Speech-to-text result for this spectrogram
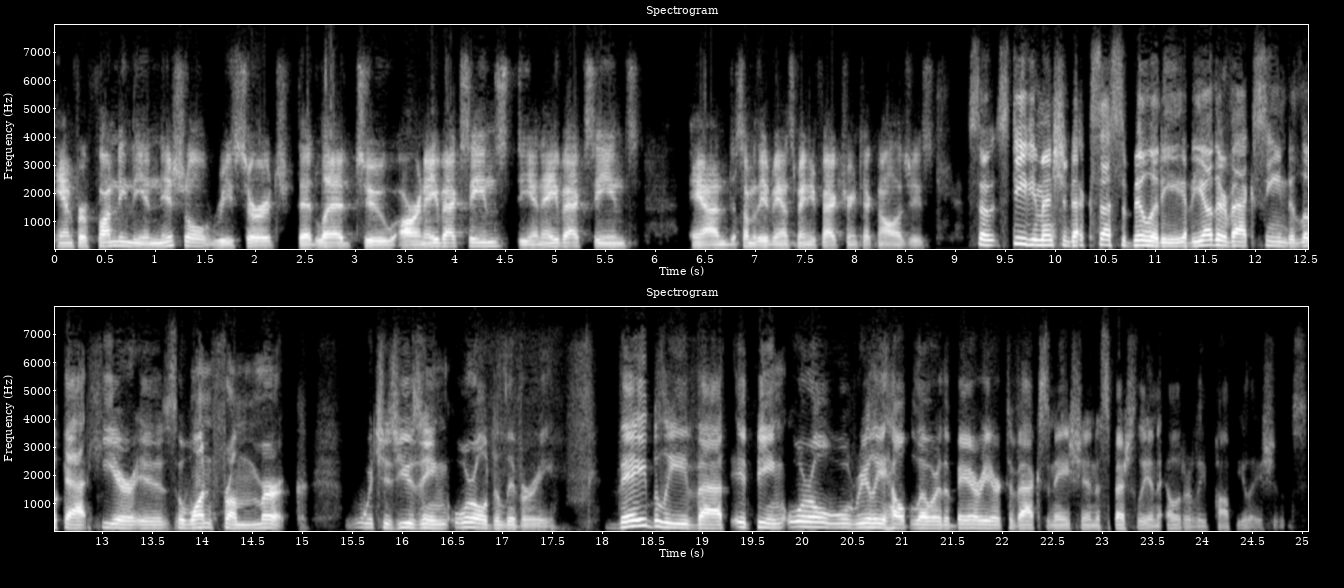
and for funding the initial research that led to RNA vaccines, DNA vaccines, and some of the advanced manufacturing technologies. So, Steve, you mentioned accessibility. The other vaccine to look at here is the one from Merck, which is using oral delivery. They believe that it being oral will really help lower the barrier to vaccination, especially in elderly populations.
